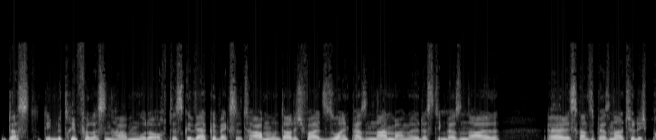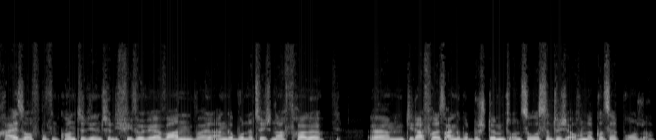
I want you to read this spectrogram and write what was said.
das, den Betrieb verlassen haben oder auch das Gewerk gewechselt haben und dadurch war halt so ein Personalmangel, dass die Personal, äh, das ganze Personal natürlich Preise aufrufen konnte, die natürlich viel, viel höher waren, weil Angebot natürlich Nachfrage, ähm, die Nachfrage das Angebot bestimmt und so ist natürlich auch in der Konzertbranche.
